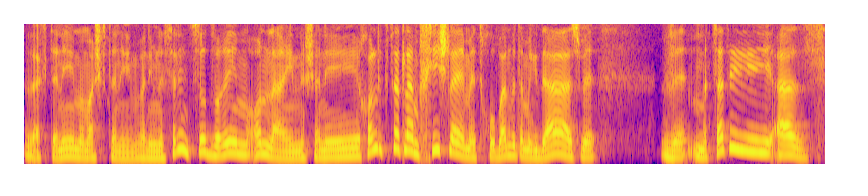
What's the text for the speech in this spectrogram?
והקטנים ממש קטנים, ואני מנסה למצוא דברים אונליין, שאני יכול קצת להמחיש להם את חורבן בית המקדש, ו... ומצאתי אז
